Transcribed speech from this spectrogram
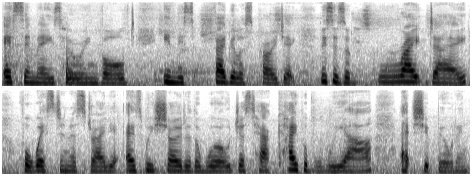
SMEs who are involved in this fabulous project. This is a great day for Western Australia as we show to the world just how capable we are at shipbuilding.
